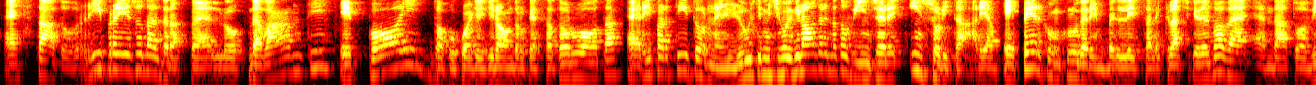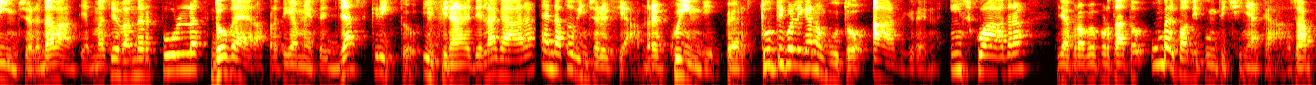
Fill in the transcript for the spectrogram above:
è stato ripreso dal drappello davanti e poi, dopo qualche chilometro che è stato a ruota, è ripartito negli ultimi 5 km è andato a vincere in solitaria. E per concludere in bellezza le classiche del Pavé è andato a vincere davanti a Mathieu Van Der Poel dove era praticamente già scritto il finale della gara è andato a vincere il Fiandre. Quindi per tutti quelli che hanno avuto Asgren in squadra gli ha proprio portato un bel po' di punticini a casa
